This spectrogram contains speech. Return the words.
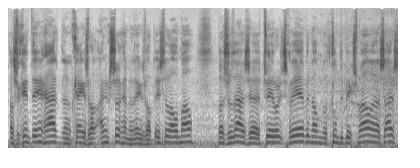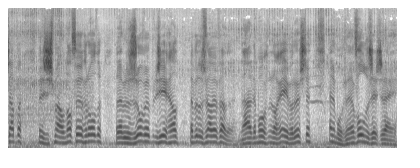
Als een kind ingaat, dan krijgen ze wat angstig en dan denken ze wat is er allemaal. Maar zodra ze twee rondjes gereden hebben, dan komt die big smile. En als ze uitstappen, dan is die smile nog veel groter. Dan hebben ze zoveel plezier gehad, dan willen ze wel weer verder. Nou, dan mogen we nog even rusten en dan mogen we naar een volgende sessie rijden.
